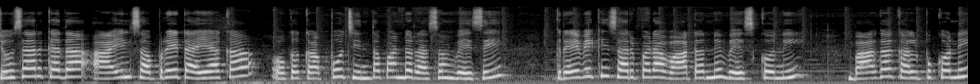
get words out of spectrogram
చూశారు కదా ఆయిల్ సపరేట్ అయ్యాక ఒక కప్పు చింతపండు రసం వేసి గ్రేవీకి సరిపడా వాటర్ని వేసుకొని బాగా కలుపుకొని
